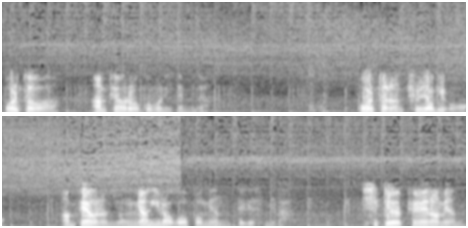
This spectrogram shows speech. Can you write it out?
볼트와 암페어로 구분이 됩니다. 볼트는 출력이고 암페어는 용량이라고 보면 되겠습니다. 쉽게 표현하면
